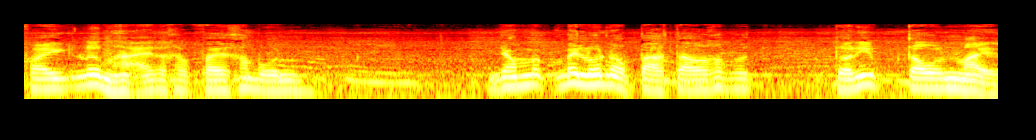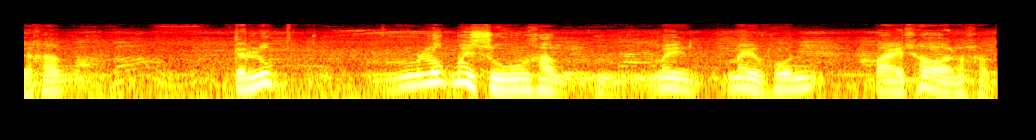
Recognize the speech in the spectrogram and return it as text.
ไฟเริ่มหายแล้วครับ ไฟข้างบน ยังไม่ไม่ล้นออกปากเตาครับ ตัวนี้เตาใหม่นะครับ แต่ลุกลุกไม่สูงครับ ไม่ไม่พ้นปลายท่อนะครับ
